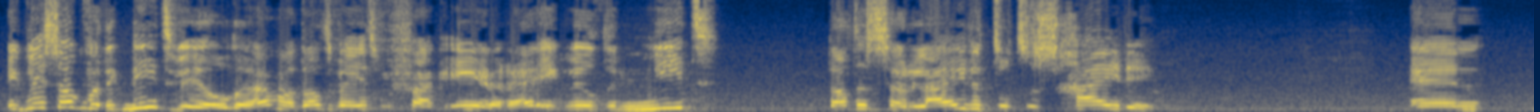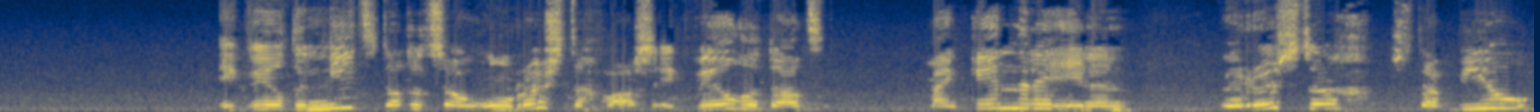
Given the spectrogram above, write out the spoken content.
Ik wist ook wat ik niet wilde, want dat weten we vaak eerder. Hè? Ik wilde niet dat het zou leiden tot een scheiding. En ik wilde niet dat het zo onrustig was. Ik wilde dat mijn kinderen in een rustig, stabiel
